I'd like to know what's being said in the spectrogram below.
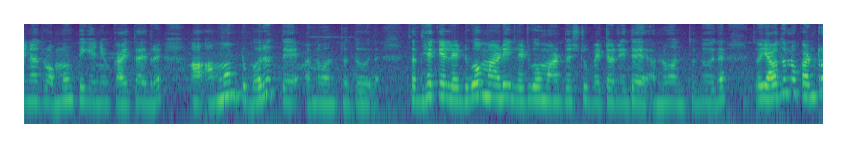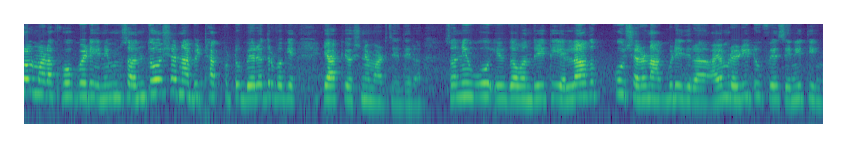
ಏನಾದರೂ ಅಮೌಂಟಿಗೆ ನೀವು ಕಾಯ್ತಾ ಇದ್ದರೆ ಆ ಅಮೌಂಟ್ ಬರುತ್ತೆ ಅನ್ನುವಂಥದ್ದು ಇದೆ. ಸದ್ಯಕ್ಕೆ ಲೆಡ್ಗೋ ಮಾಡಿ ಲೆಟ್ ಗೋ ಮಾಡಿದಷ್ಟು ಬೆಟರ್ ಇದೆ ಅನ್ನುವಂಥದ್ದು ಇದೆ. ಸೊ ಯಾವುದನ್ನು ಕಂಟ್ರೋಲ್ ಮಾಡೋಕ್ಕೆ ಹೋಗಬೇಡಿ. ನಿಮ್ಮ ಸಂತೋಷನ ಬಿಟ್ಟು ಹಾಕ್ಬಿಟ್ಟು ಬೇರೆದ್ರ ಬಗ್ಗೆ ಯಾಕೆ ಯೋಚನೆ ಮಾಡ್ತಿದ್ದೀರಾ? ಸೊ ನೀವು ಈಗ ಒಂದು ರೀತಿ ಎಲ್ಲದಕ್ಕೂ ಶರಣ ಆಗ್ಬಿಟ್ಟಿದ್ದೀರಾ? I am ready to face anything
